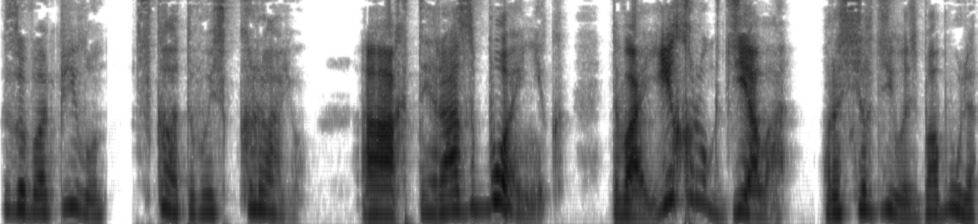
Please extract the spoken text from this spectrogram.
Завопил он, скатываясь к краю. «Ах ты, разбойник! Твоих рук дело!» Рассердилась бабуля,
